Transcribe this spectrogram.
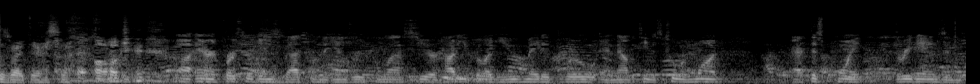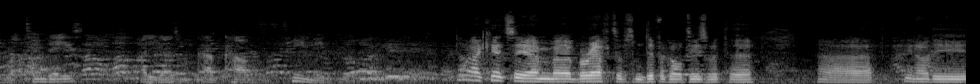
Is right there. So. Oh, okay. Uh, Aaron, first three games back from the injury from last year. How do you feel like you've made it through, and now the team is two and one? At this point, three games in what ten days? How do you guys have how has the team made it through? Well, I can't say I'm uh, bereft of some difficulties with, uh, you know, the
